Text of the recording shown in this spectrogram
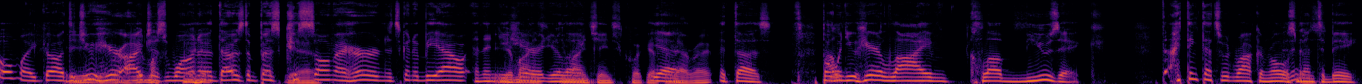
Oh my God! Did you, You- hear? I mi- just wanna. That was the best Kiss Yeah. song I heard, and it's gonna be out. And then you your hear mind, it, you're your like, mind changed quick after Yeah. that, right? It does. But I'll- when you hear live club music, I think that's what rock and roll is meant to be.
